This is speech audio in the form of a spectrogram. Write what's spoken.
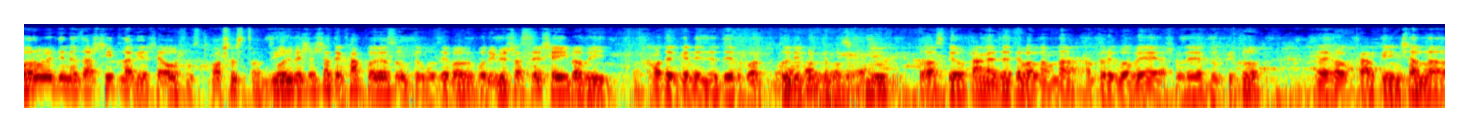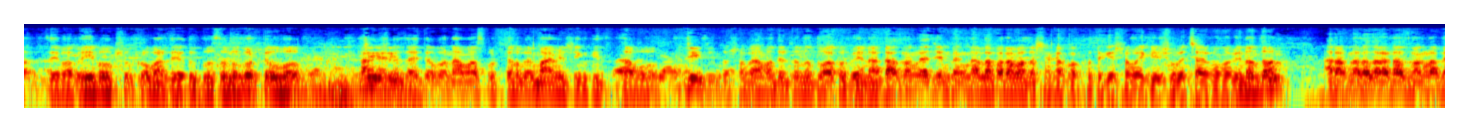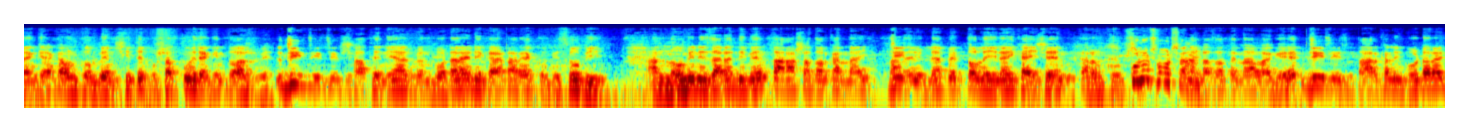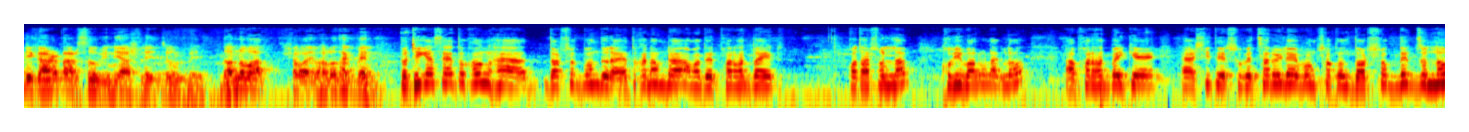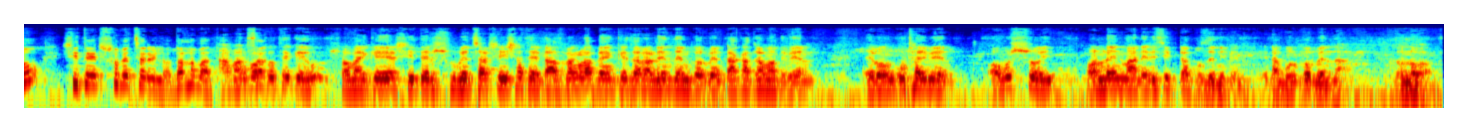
গরমের দিনে যার শীত লাগে সে অসুস্থ। অসুস্থ পরিবেশের সাথে খাপ খাওয়া চলতে হবে যেভাবে পরিবেশ আছে সেইভাবেই আমাদেরকে নিজেদের তৈরি করতে হবে। তো আজকেও টাঙ্গাইল যেতে পারলাম না। আন্তরিকভাবে আসলে দুঃখিত। যাই হোক কালকে ইনশাল্লাহ যেভাবেই হোক শুক্রবার যেহেতু গোসলও করতে হব যাইতে হব নামাজ পড়তে হবে মায়ামিন সিং যাব তো সবাই আমাদের জন্য দোয়া করবেন। আর ডাচ বাংলায় জেন ব্যাংক নাল্লাপাড়া বাজার শাখার পক্ষ থেকে সবাইকে শুভেচ্ছা এবং অভিনন্দন। আর আপনারা যারা ডাচ বাংলা ব্যাংকে অ্যাকাউন্ট করবেন শীতের পোশাক পইরা কিন্তু আসবে। জি জি জি সাথে নিয়ে আসবেন ভোটার আইডি কার্ড আর এক কপি ছবি। আর নমিনি যারা দিবেন তার আসা দরকার নাই। ল্যাপের তলে এরাই খাইছেন কারণ খুব কোনো সমস্যা নাই। যাতে না লাগে জি জি জি। তার খালি ভোটার আইডি কার্ড আর ছবি নিয়ে আসলেই চলবে। ধন্যবাদ সবাই ভালো থাকবেন। তো ঠিক আছে এতক্ষণ হ্যাঁ দর্শক বন্ধুরা এতক্ষণ আমরা আমাদের ফরহাদ ভাইয়ের কথা শুনলাম। খুবই ভালো লাগল। ফরহাদ ভাইকে শীতের শুভেচ্ছা রইল এবং সকল দর্শকদের জন্যও শীতের শুভেচ্ছা রইল। ধন্যবাদ। আমার পক্ষ থেকেও সবাইকে শীতের শুভেচ্ছা সেই সাথে ডাচ বাংলা ব্যাংকে যারা লেনদেন করবেন টাকা জমা দিবেন এবং উঠাইবেন অবশ্যই অনলাইন মানে রিসিপ্টটা বুঝে নেবেন। এটা ভুল করবেন না। ধন্যবাদ।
